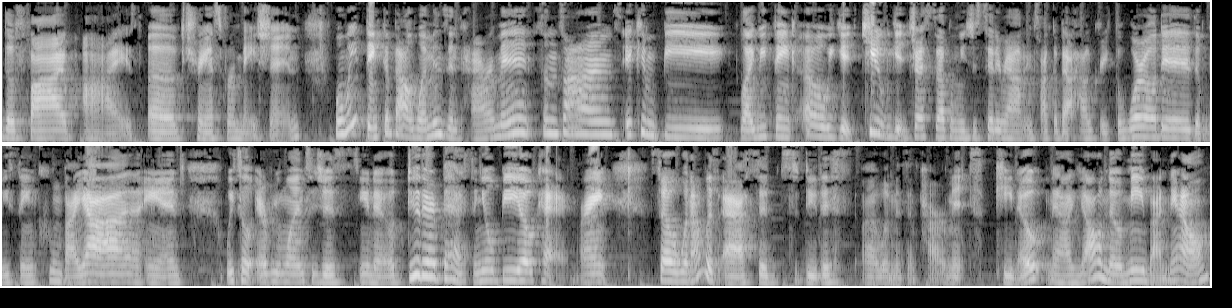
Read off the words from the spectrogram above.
the five eyes of transformation. When we think about women's empowerment, sometimes it can be like we think, oh, we get cute, we get dressed up, and we just sit around and talk about how great the world is, and we sing kumbaya, and we tell everyone to just, you know, do their best and you'll be okay, right? So when I was asked to, to do this uh, women's empowerment keynote, now y'all know me by now.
